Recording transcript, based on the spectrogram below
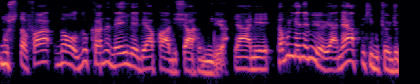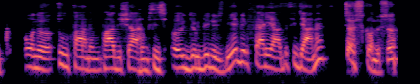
Mustafa ne oldu? Kanı neyledi ya padişahım diyor. Yani kabullenemiyor yani ne yaptı ki bu çocuk onu sultanım, padişahım siz öldürdünüz diye bir feryadı figanı söz konusu.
